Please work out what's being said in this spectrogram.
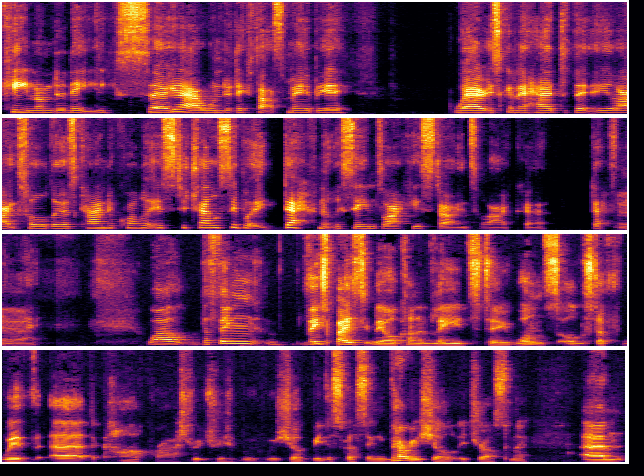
keen on Denise. So yeah, I wondered if that's maybe where it's going to head that he likes all those kind of qualities to Chelsea, but it definitely seems like he's starting to like her. Definitely. Well, the thing this basically all kind of leads to once all the stuff with uh, the car crash, which we, we should be discussing very shortly, trust me. Um,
